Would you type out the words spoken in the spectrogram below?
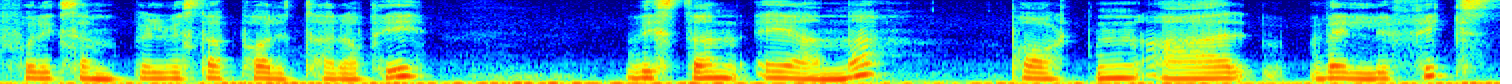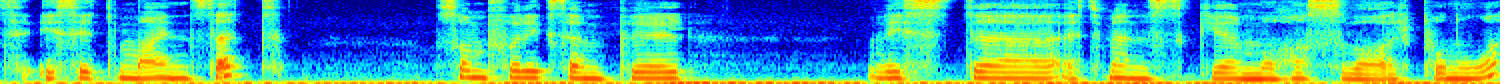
for eksempel hvis det er parterapi. Hvis den ene parten er veldig fikst i sitt mindset, som for eksempel hvis eh, et menneske må ha svar på noe,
